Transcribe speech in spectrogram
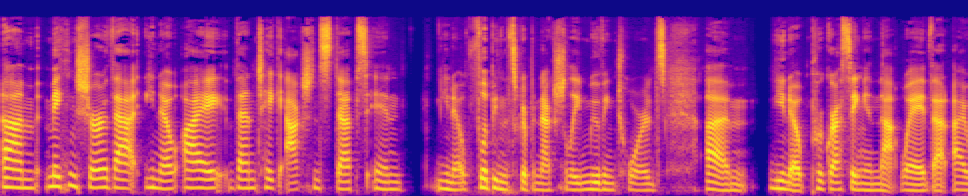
um, making sure that, you know, I then take action steps in, you know, flipping the script and actually moving towards, um, you know, progressing in that way that I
